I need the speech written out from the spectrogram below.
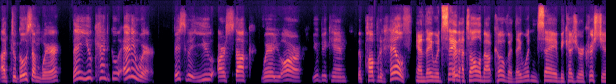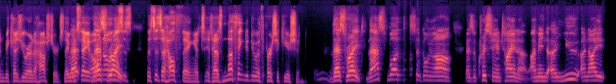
uh, to go somewhere then you can't go anywhere. Basically, you are stuck where you are. You became the public health. And they would say that's all about COVID. They wouldn't say because you're a Christian, because you are at a house church. They would that, say, oh, that's no, right. this is this is a health thing. It's it has nothing to do with persecution. That's right. That's what's going on as a Christian in China. I mean, uh, you and I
